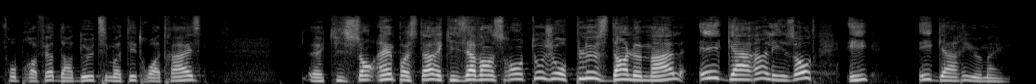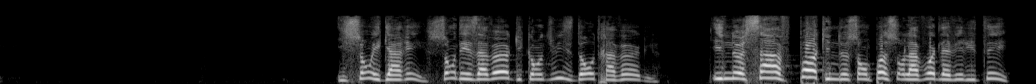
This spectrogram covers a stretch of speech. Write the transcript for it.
faux prophètes, dans 2 Timothée 3.13, euh, qu'ils sont imposteurs et qu'ils avanceront toujours plus dans le mal, égarant les autres et égarés eux-mêmes. Ils sont égarés, sont des aveugles qui conduisent d'autres aveugles. Ils ne savent pas qu'ils ne sont pas sur la voie de la vérité.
